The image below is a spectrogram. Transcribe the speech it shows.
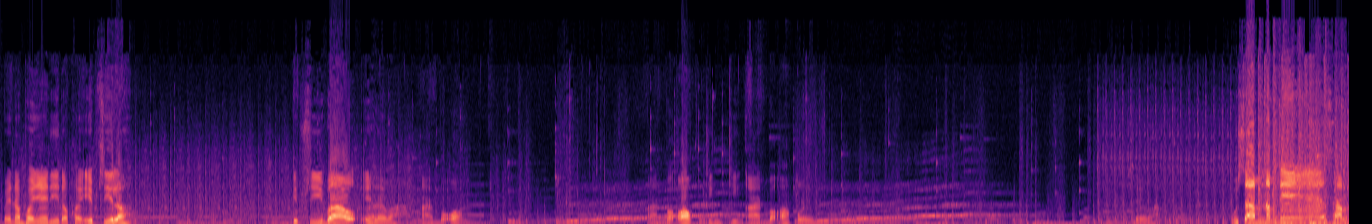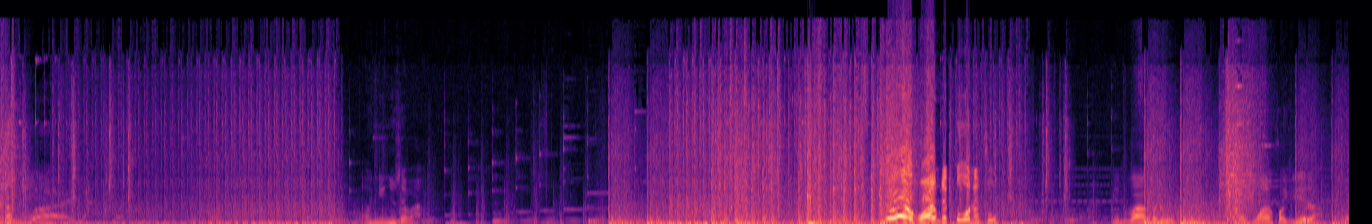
ไปน้ำพอใหญ่นี่ดอกข่อยเอฟซีแล้วเอฟซีบาวเอ๊ะอะไรวะอ่านบออก อ่านบออกจริง ๆ อ่านบออกเลยใช่ปะอุ้ยซ้ำน้ำเด้ซ้ำน้ำเด้ Blood. เอยิงใส่ปะ ขอมันจะตัวนะสูเห็นว่ากันเลยโอ้โหขอยืดล่ะใส่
